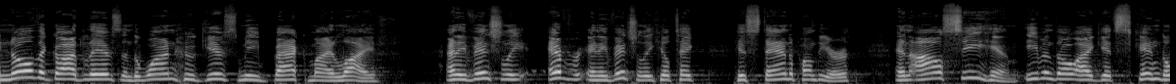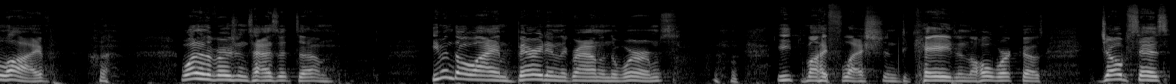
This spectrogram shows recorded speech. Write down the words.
know that God lives, and the one who gives me back my life, and eventually, every, and eventually He'll take His stand upon the earth and I'll see him, even though I get skinned alive. One of the versions has it, um, even though I am buried in the ground and the worms eat my flesh and decayed and the whole work goes. Job says,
